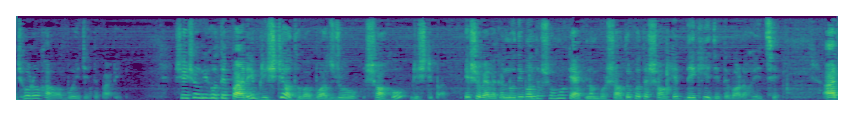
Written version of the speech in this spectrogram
ঝোড়ো হাওয়া বয়ে যেতে পারে। সেই সঙ্গে হতে পারে বৃষ্টি অথবা বজ্র সহ বৃষ্টিপাত। এসব এলাকার নদীবন্দর সমূহকে এক নম্বর সতর্কতার সংকেত দেখিয়ে যেতে বলা হয়েছে। আজ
